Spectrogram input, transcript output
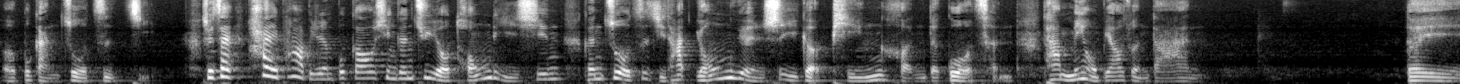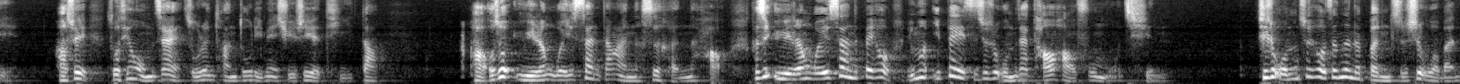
而不敢做自己。所以在害怕别人不高兴跟具有同理心跟做自己，它永远是一个平衡的过程，它没有标准答案。对，好，所以昨天我们在主任团督里面，学师也提到。好，我说与人为善当然是很好，可是与人为善的背后有没有一辈子就是我们在讨好父母亲？其实我们最后真正的本质是我们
